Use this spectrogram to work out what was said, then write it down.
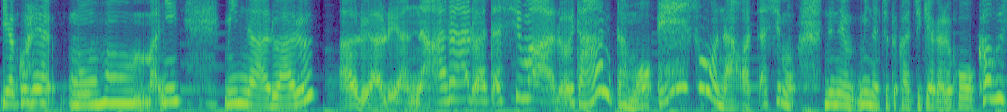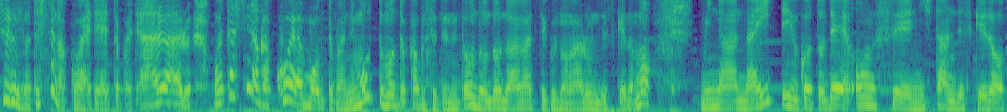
いやこれもうほんまにみんなあるある？あるあるやんな。あるある私もある。ってあんたも？えー、そうな私も。でねみんなちょっと勝ち気やからこうかぶせるように私なんかこうやで。とか言ってあるある。私なんかこうやもんとかねもっともっとかぶせてねどんどんどんどん上がっていくのがあるんですけどもみんなないっていうことで音声にしたんですけど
